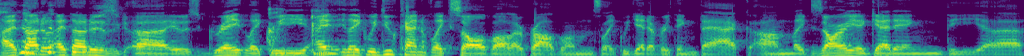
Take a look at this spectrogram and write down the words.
I thought it, I thought it was uh, it was great. Like we I, like we do kind of like solve all our problems. Like we get everything back. Um, like Zarya getting the uh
